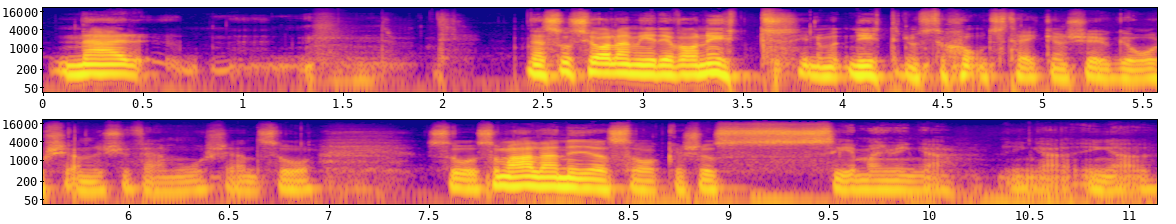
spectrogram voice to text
När, när sociala medier var nytt, inom, nytt inom stationstecken 20 år sedan eller 25 år sedan så så som alla nya saker så ser man ju inga, inga, inga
